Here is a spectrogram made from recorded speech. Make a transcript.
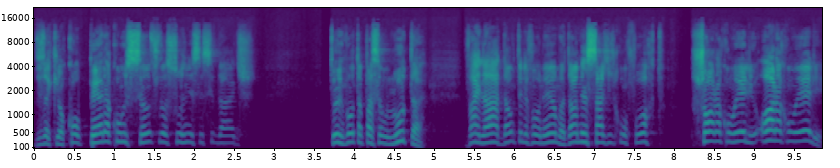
Diz aqui, ó, coopera com os santos nas suas necessidades. Teu irmão está passando luta? Vai lá, dá um telefonema, dá uma mensagem de conforto. Chora com ele, ora com ele.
